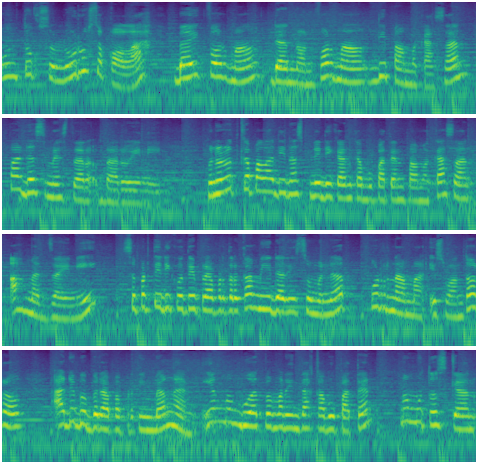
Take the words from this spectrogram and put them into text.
untuk seluruh sekolah, baik formal dan non-formal di Pamekasan pada semester baru ini. Menurut Kepala Dinas Pendidikan Kabupaten Pamekasan, Ahmad Zaini, seperti dikutip reporter kami dari Sumeneb, Purnama Iswantoro, ada beberapa pertimbangan yang membuat pemerintah kabupaten memutuskan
